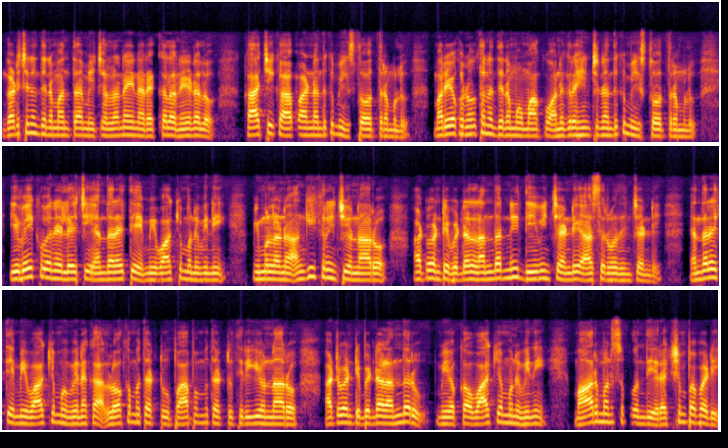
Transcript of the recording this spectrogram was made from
గడిచిన దినమంతా మీ చల్లనైన రెక్కల నీడలో కాచి కాపాడినందుకు మీకు స్తోత్రములు. మరి ఒక నూతన దినము మాకు అనుగ్రహించినందుకు మీకు స్తోత్రములు. ఈ వేకువనే లేచి ఎందరైతే మీ వాక్యమును విని మిమ్మల్ని అంగీకరించి ఉన్నారో అటువంటి బిడ్డలందరినీ దీవించండి ఆశీర్వదించండి. ఎందరైతే మీ వాక్యము వినక లోకము తట్టు పాపము తట్టు తిరిగి ఉన్నారో అటువంటి బిడ్డలందరూ మీ యొక్క వాక్యమును విని మారు మనసు పొంది రక్షింపబడి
